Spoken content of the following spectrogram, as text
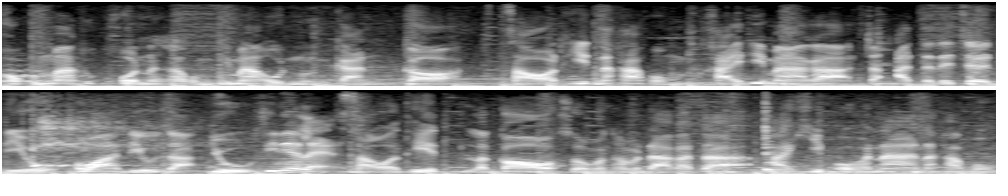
ขอบคุณมากทุกคนนะครับผมที่มาอุดหนุนกัน ก็เสาร์อาทิตย์นะครับผมใครที่มาก็จะอาจจะได้เจอดิวเพราะว่าดิวจะอยู่ที่นี่แหละเสาร์อาทิตย์ แล้วก็ส่วนวันธรรมดาก็จะถ่ายคลิปโอฮาน่านะครับผม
